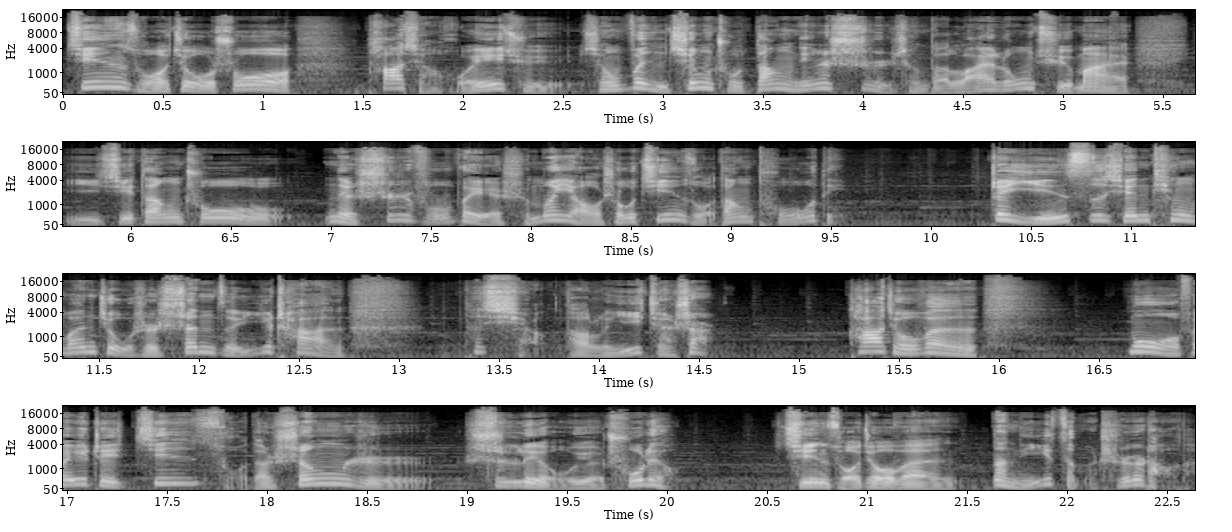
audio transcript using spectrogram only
金锁就说他想回去，想问清楚当年事情的来龙去脉，以及当初那师傅为什么要收金锁当徒弟。这尹思贤听完就是身子一颤，他想到了一件事儿，他就问。莫非这金锁的生日是六月初六？金锁就问：“那你怎么知道的？”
